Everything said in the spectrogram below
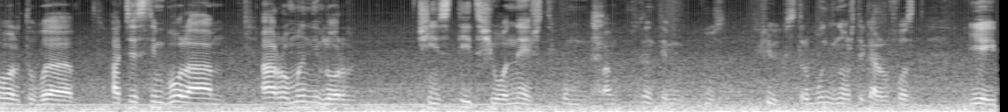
Oltul, bă, acest simbol a, a românilor cinstiți și onești, cum am, suntem cu și străbunii noștri care au fost ei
